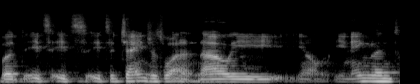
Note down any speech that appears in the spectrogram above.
but it's it's it's a change as well. Now he, you know, in England,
